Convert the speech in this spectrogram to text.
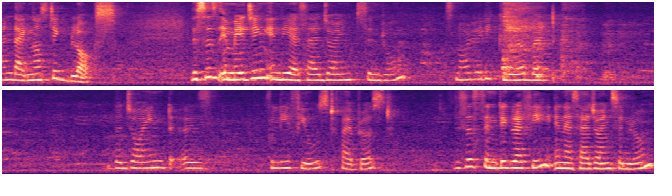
and diagnostic blocks. This is imaging in the SI joint syndrome. It's not very clear, but the joint is fully fused, fibrosed. This is scintigraphy in SI joint syndrome.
